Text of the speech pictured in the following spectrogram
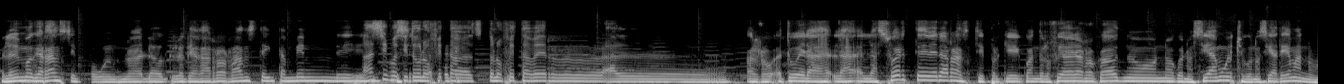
Es lo mismo que Ramstein, lo, lo- lo que agarró Ramstein también. De, Ah, sí, pues si tú lo fuiste a, tú lo fuiste a ver al. al tuve la, la- la suerte de ver a Ramstein, porque cuando lo fui a ver a Rockout no, no conocía mucho, conocía temas, no.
